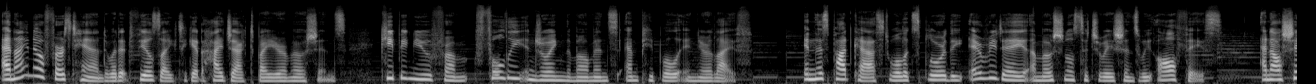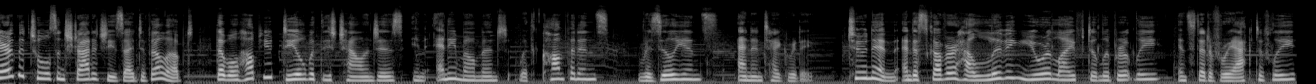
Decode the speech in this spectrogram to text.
and I know firsthand what it feels like to get hijacked by your emotions, keeping you from fully enjoying the moments and people in your life. In this podcast, we'll explore the everyday emotional situations we all face and I'll share the tools and strategies I developed that will help you deal with these challenges in any moment with confidence, resilience, and integrity. Tune in and discover how living your life deliberately instead of reactively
